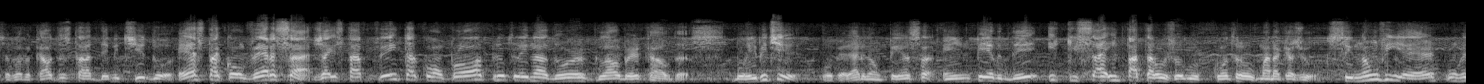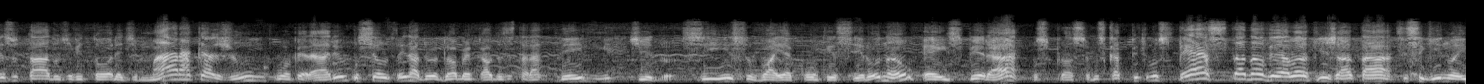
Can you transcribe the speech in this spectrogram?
seu Glauber Caldas estará demitido. Esta conversa já está feita com o próprio treinador Glauber Caldas. Vou repetir. O Operário não pensa em perder e quiçá empatar o jogo contra o Maracaju. Se não vier com resultado de vitória de Maracaju, o Operário, o seu treinador Glauber Caldas estará demitido. Se isso vai acontecer ou não, é esperar os próximos capítulos desta novela que já está se seguindo aí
